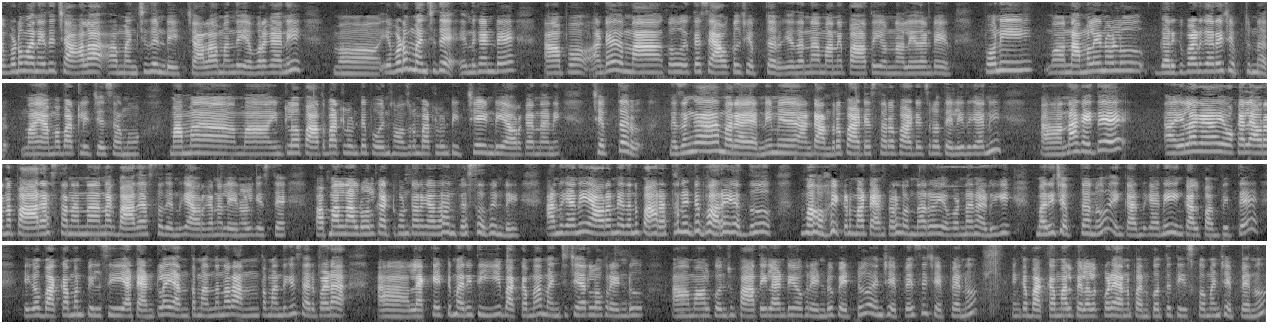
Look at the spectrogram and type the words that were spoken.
ఇవ్వడం అనేది చాలా మంచిదండి. చాలామంది ఇవ్వరు కానీ ఇవ్వడం మంచిదే. ఎందుకంటే అంటే మాకు అయితే సేవకులు చెప్తారు. ఏదన్నా మన పాతవి ఉన్నా లేదంటే పోనీ నమ్మలేని వాళ్ళు గరికపాడు గారే చెప్తున్నారు. మా అమ్మ బట్టలు ఇచ్చేసాము. మా అమ్మ మా ఇంట్లో పాత బట్టలు ఉంటే పోయిన సంవత్సరం బట్టలు ఉంటే ఇచ్చేయండి ఎవరికన్నా అని చెప్తారు. నిజంగా మరి అవన్నీ మే అంటే అందరూ పాటిస్తారో పాటించరో తెలియదు కానీ నాకైతే ఇలాగా ఒకవేళ ఎవరైనా పారేస్తానన్నా నాకు బాధ వేస్తుంది ఎందుకు ఎవరికైనా లేని వాళ్ళకి ఇస్తే పాప మళ్ళీ నాలుగు రోజులు కట్టుకుంటారు కదా అనిపిస్తుందండి. అందుకని ఎవరన్నా ఏదైనా పారేస్తానంటే పారేయద్దు. మా ఇక్కడ మా టెంట్ వాళ్ళు ఉన్నారు ఇవ్వండి అని అడిగి మరీ చెప్తాను. ఇంకా అందుకని ఇంకా వాళ్ళు పంపిస్తే ఇగో బక్కమ్మని పిలిచి ఆ టెంట్లో ఎంతమంది ఉన్నారో అంతమందికి సరిపడా లెక్కెట్టి లెక్క ఎట్టి మరీ తీయి బక్కమ్మ. మంచి చీరలు ఒక రెండు మామూలు కొంచెం పాత ఇలాంటివి ఒక రెండు పెట్టు అని చెప్పేసి చెప్పాను. ఇంకా బక్కమ్మల పిల్లలకు కూడా ఏమైనా పనికొస్తే తీసుకోమని చెప్పాను.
